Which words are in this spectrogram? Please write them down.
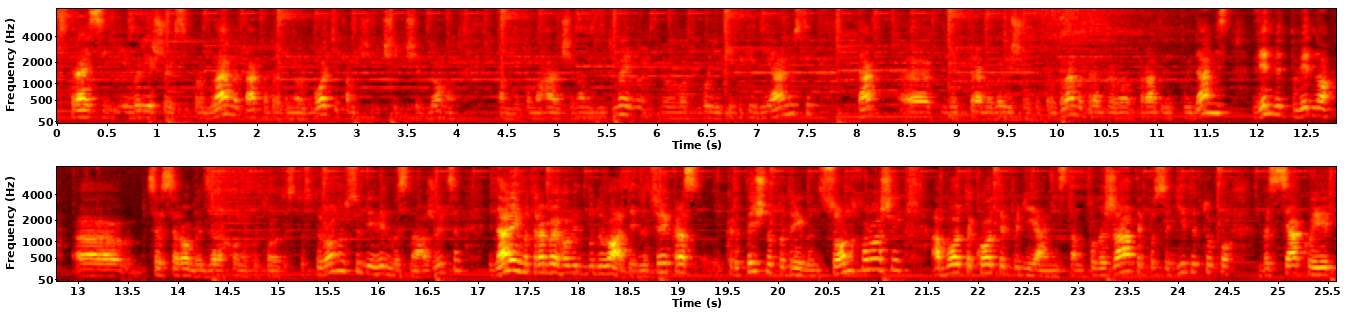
в стресі і вирішує всі проблеми, так, наприклад, на роботі там, чи, чи, чи вдома, там, допомагаючи вам з дітьми, ну, от, будь-якій такій діяльності, так, е, де треба вирішувати проблеми, треба брати відповідальність. Він, відповідно, е, це все робить за рахунок того тестостерону в собі, він виснажується, і далі йому треба його відбудувати. Для цього якраз критично потрібен сон хороший або такого типу діяльність. Там полежати, посидіти тупо, без всякої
